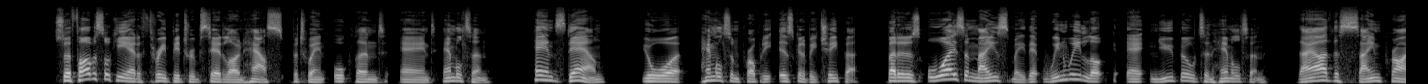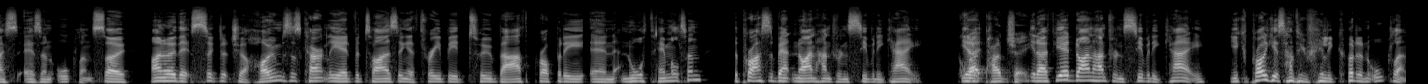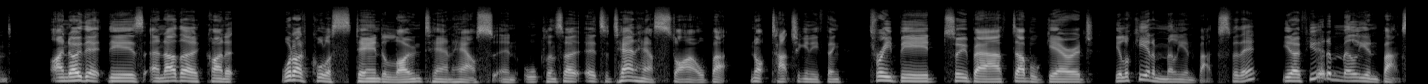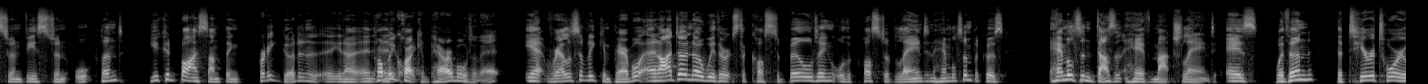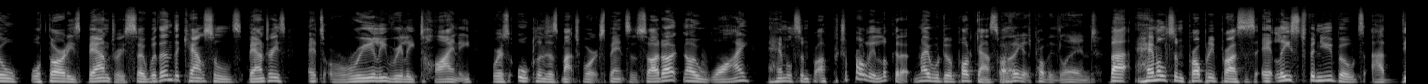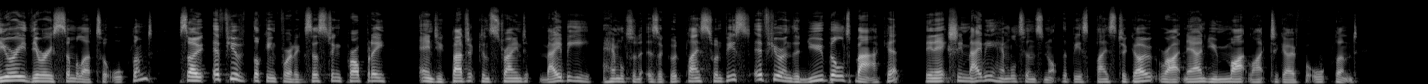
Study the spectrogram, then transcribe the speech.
So if I was looking at a three bedroom standalone house between Auckland and Hamilton, hands down, your Hamilton property is going to be cheaper. But it has always amazed me that when we look at new builds in Hamilton, they are the same price as in Auckland. So I know that Signature Homes is currently advertising a three bed, two bath property in North Hamilton. The price is about 970K. Quite You know, punchy. you know, if you had 970k, you could probably get something really good in Auckland. I know that there's another kind of what I'd call a standalone townhouse in Auckland. So it's a townhouse style, but not touching anything. Three bed, two bath, double garage. You're looking at a million bucks for that. You know, if you had a million bucks to invest in Auckland, you could buy something pretty good. And uh, you know, and, Probably and- quite comparable to that. yeah, relatively comparable. And I don't know whether it's the cost of building or the cost of land in Hamilton because Hamilton doesn't have much land. As within the territorial authority's boundaries, so within the council's boundaries, it's really, really tiny, whereas Auckland is much more expansive. So I don't know why Hamilton, I should probably look at it. Maybe we'll do a podcast on I it. think it's probably the land. But Hamilton property prices, at least for new builds, are very, very similar to Auckland. So if you're looking for an existing property and you're budget constrained, maybe Hamilton is a good place to invest. If you're in the new build market, then actually maybe Hamilton's not the best place to go right now, and you might like to go for Auckland.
